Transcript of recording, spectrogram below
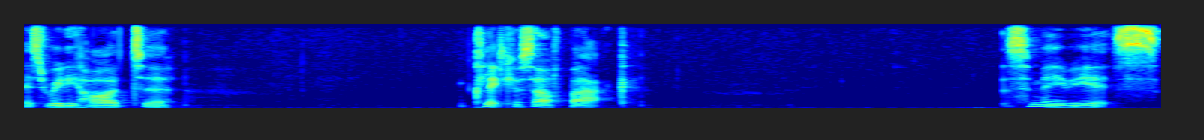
it's really hard to click yourself back. So maybe it's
